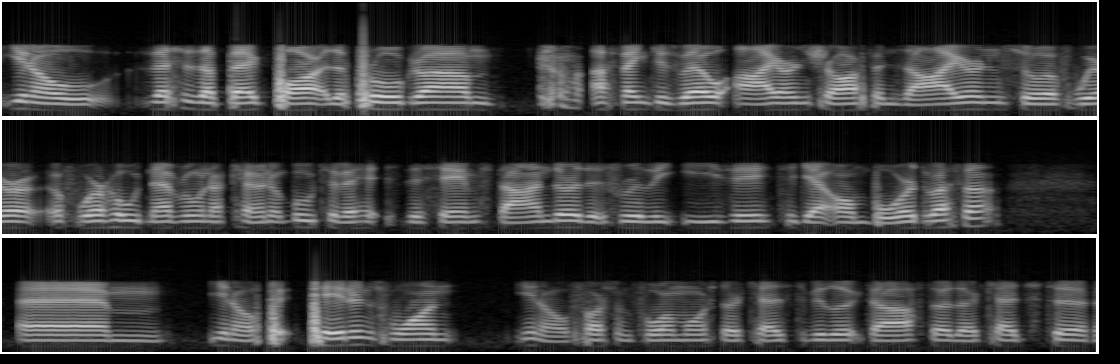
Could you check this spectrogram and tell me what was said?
you know this is a big part of the program. I think as well, iron sharpens iron. So if we're if we're holding everyone accountable to the the same standard, it's really easy to get on board with it. Um, you know, p- parents want you know first and foremost their kids to be looked after, their kids to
